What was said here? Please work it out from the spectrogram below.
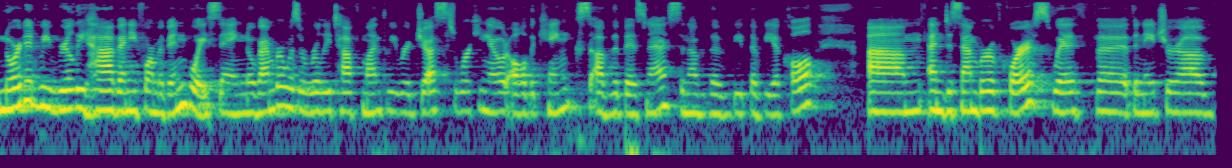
nor did we really have any form of invoicing. November was a really tough month. We were just working out all the kinks of the business and of the, the vehicle. Um, and December, of course, with the, the nature of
